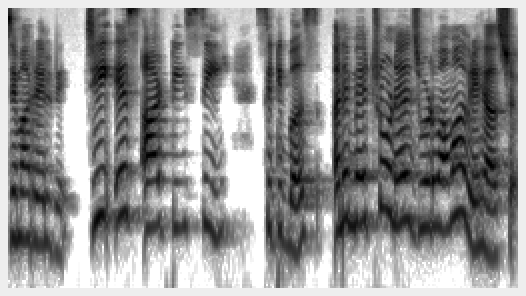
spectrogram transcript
જેમાં રેલવે, જીએસઆરટીસી, સિટી બસ અને મેટ્રોને જોડવામાં આવી રહ્યા છે.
